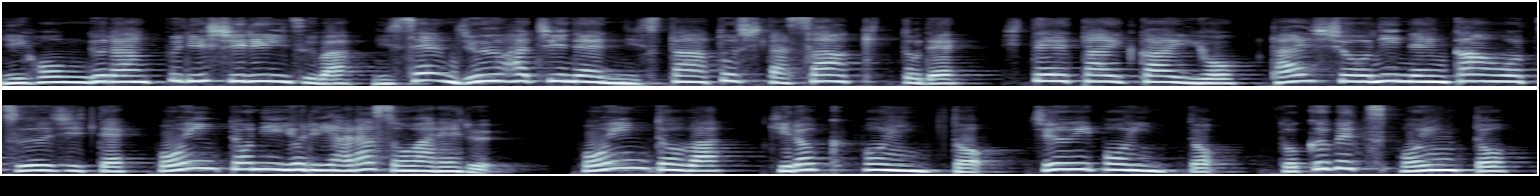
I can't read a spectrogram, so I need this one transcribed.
日本グランプリシリーズは2018年にスタートしたサーキットで指定大会を対象2年間を通じてポイントにより争われる。ポイントは記録ポイント、順位ポイント、特別ポイント、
